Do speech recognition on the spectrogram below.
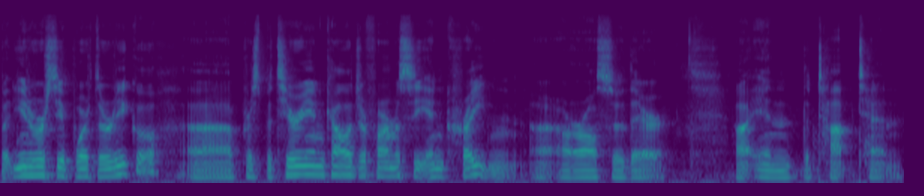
but University of Puerto Rico, uh, Presbyterian College of Pharmacy, and Creighton uh, are also there uh, in the top ten.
